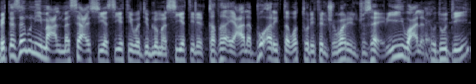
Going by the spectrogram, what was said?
بالتزامن مع المساعي السياسية والدبلوماسية للقضاء على بؤر التوتر في الجوار الجزائري وعلى الحدود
